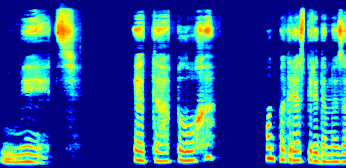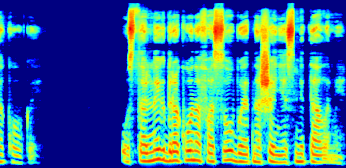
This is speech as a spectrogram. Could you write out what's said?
«Медь». «Это плохо?» Он потряс передо мной заколкой. У стальных драконов особые отношения с металлами,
